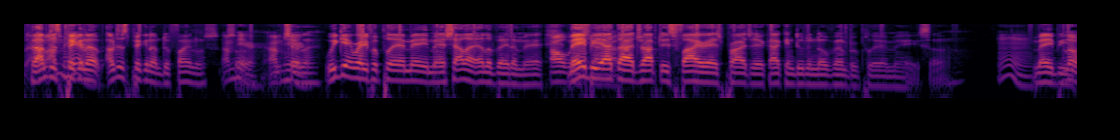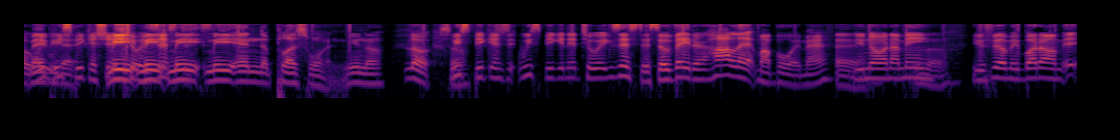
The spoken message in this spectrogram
'Cause I'm just picking here. up. I'm just picking up the finals. I'm so here, I'm we here. chilling. We getting ready for Player Made, man. Shout out Elevator, man. Always Maybe after out. I drop this fire ass project, I can do the November Player Made. So Mm. maybe, Look, maybe we, we that. speaking shit me, to me, existence. me, me, and the plus one. You know. Look, we speaking s- we speaking it to existence. So Vader, holla at my boy, man. Hey, you know what I mean? you. You feel me? But um, it,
